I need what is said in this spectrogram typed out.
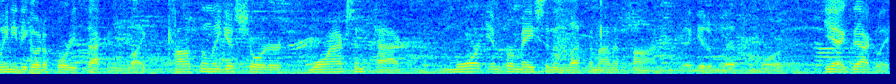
we need to go to 40 seconds. Like, constantly get shorter, more action packed, more information in less amount of time. yeah, get them less for more. Yeah, exactly.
